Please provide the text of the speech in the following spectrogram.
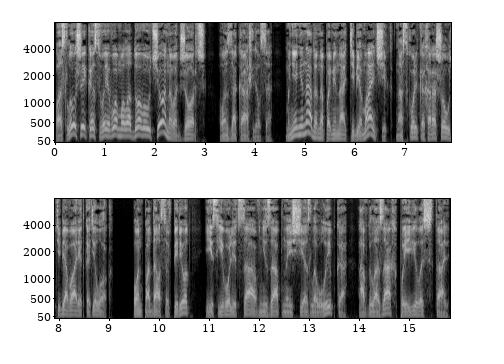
«Послушай-ка своего молодого ученого, Джордж!» Он закашлялся. «Мне не надо напоминать тебе, мальчик, насколько хорошо у тебя варит котелок». Он подался вперед, и с его лица внезапно исчезла улыбка, а в глазах появилась сталь.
